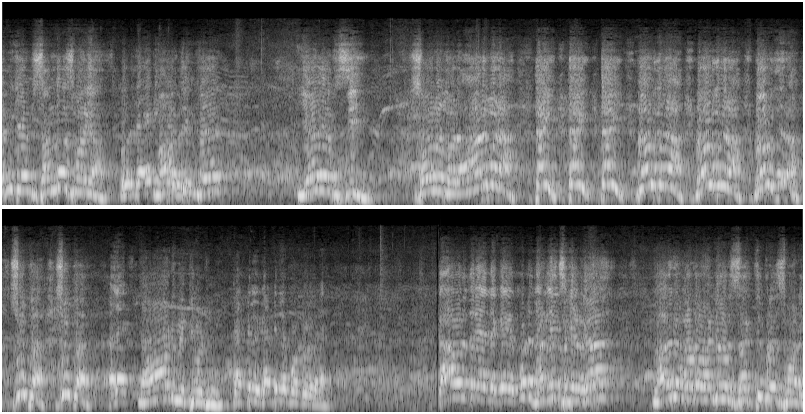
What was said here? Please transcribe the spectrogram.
எம்கேஎம் சந்தோஷ் மாடியா? ஒரு மாட்டின் பேர் ஏஎஃப்சி சோழன் மாடு டை டை டை நொறுக்குதா நொறுக்குதா நொறுக்குதா சூப்பர் சூப்பர். அலெக்ஸ் வெட்டி விட்டது கட்டில் கட்டில போட்டு விடுங்க காவல்துறை அந்த கூட்டத்தை மன்னிச்சு கேளுங்க. மதுரை மாவட்டம் வண்டி ஒரு சக்தி பிரஸ் மாடு.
